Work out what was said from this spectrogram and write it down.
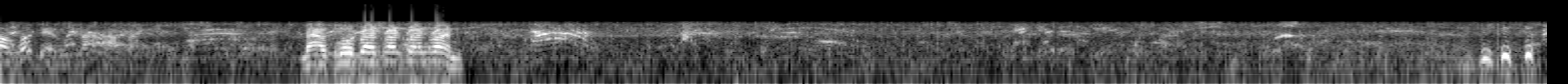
Oh, look at Mouse. Mouse, go run, run, run, run.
